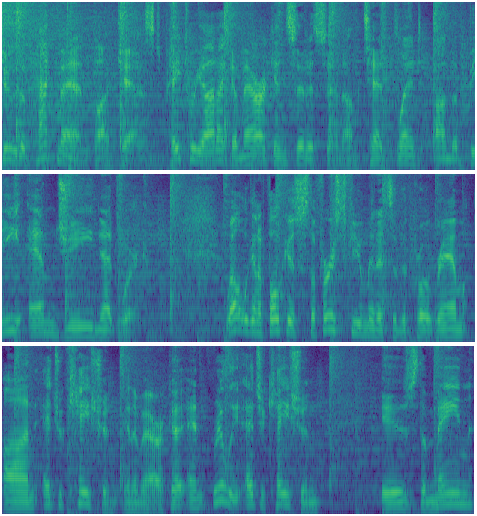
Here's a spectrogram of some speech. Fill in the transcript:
To the Pac Man Podcast, Patriotic American Citizen. I'm Ted Flint on the BMG Network. Well, we're going to focus the first few minutes of the program on education in America, and really, education is the main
